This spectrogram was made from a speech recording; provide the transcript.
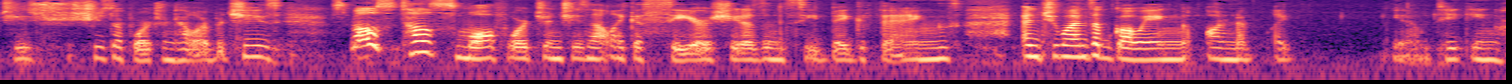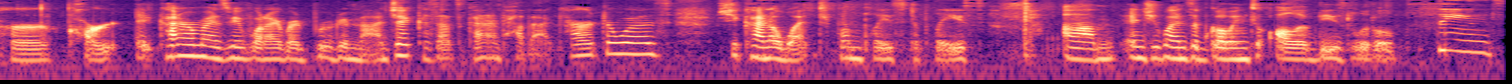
she's she's a fortune teller, but she's smells tells small fortune. She's not like a seer. She doesn't see big things, and she winds up going on a, like you know, taking her cart. It kind of reminds me of when I read Brood and Magic because that's kind of how that character was. She kind of went from place to place. Um, and she winds up going to all of these little scenes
